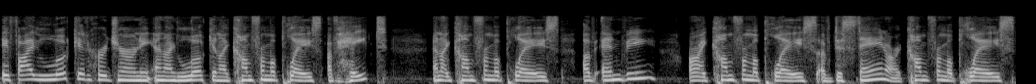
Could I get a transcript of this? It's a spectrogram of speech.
If I look at her journey and I look and I come from a place of hate and I come from a place of envy or I come from a place of disdain, or I come from a place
